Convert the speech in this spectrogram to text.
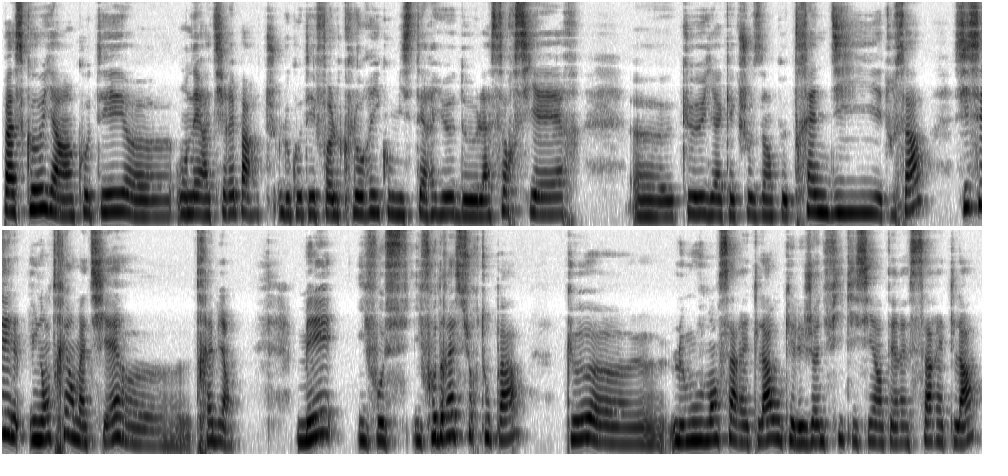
parce qu'il y a un côté, euh, on est attiré par le côté folklorique ou mystérieux de la sorcière, euh, qu'il y a quelque chose d'un peu trendy et tout ça. Si c'est une entrée en matière, euh, très bien. Mais il faut, il faudrait surtout pas que euh, le mouvement s'arrête là ou que les jeunes filles qui s'y intéressent s'arrêtent là,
